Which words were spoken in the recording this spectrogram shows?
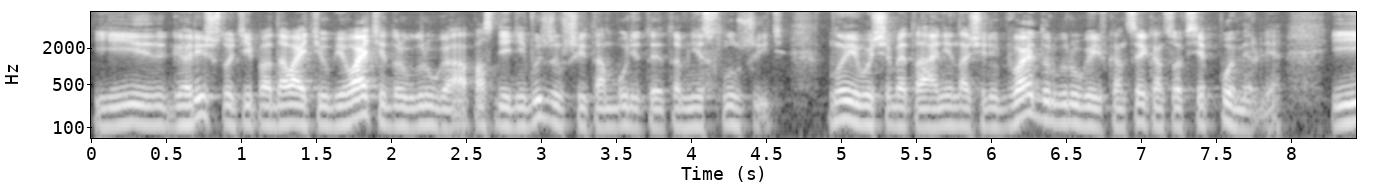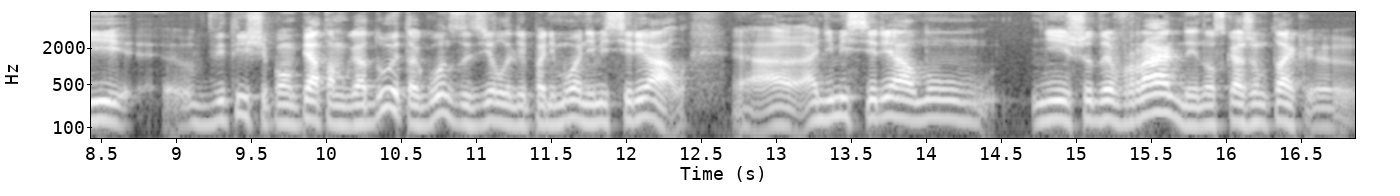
и говорит, что типа давайте убивайте друг друга, а последний выживший там будет это мне служить. Ну и, в общем, это они начали убивать друг друга, и в конце концов все померли. И в 2005 году это Гонза сделали по нему аниме-сериал, аниме-сериал, ну, не шедевральный, но, скажем так, э,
